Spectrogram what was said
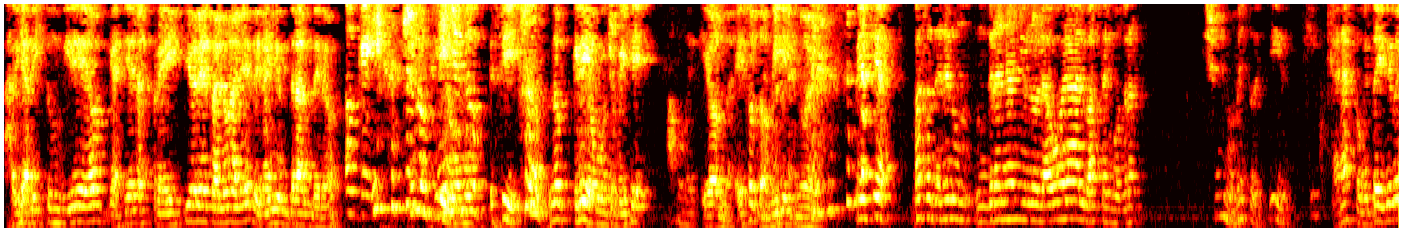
había visto un video que hacía las predicciones anuales del año entrante, ¿no? Ok. Yo no creo. En mu- YouTube. sí, yo no creo mucho, pero dije, vamos a ver qué onda. Eso 2019. Me decía, vas a tener un, un gran año en lo laboral, vas a encontrar. Y yo en un momento dije, ¿qué carajo me está diciendo?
